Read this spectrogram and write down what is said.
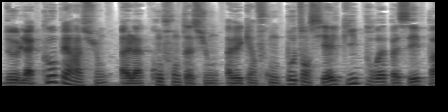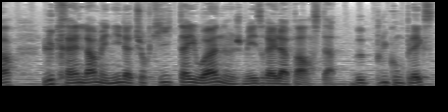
de la coopération à la confrontation avec un front potentiel qui pourrait passer par l'Ukraine, l'Arménie, la Turquie, Taïwan, je mets Israël à part, c'est un peu plus complexe,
